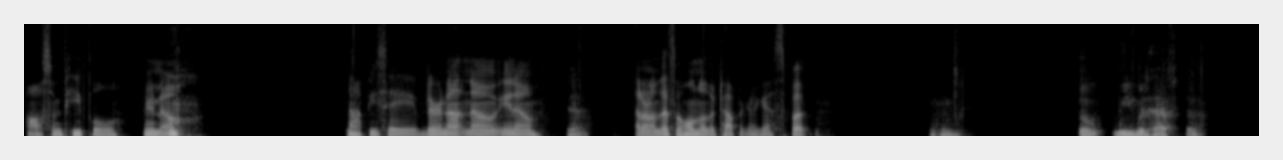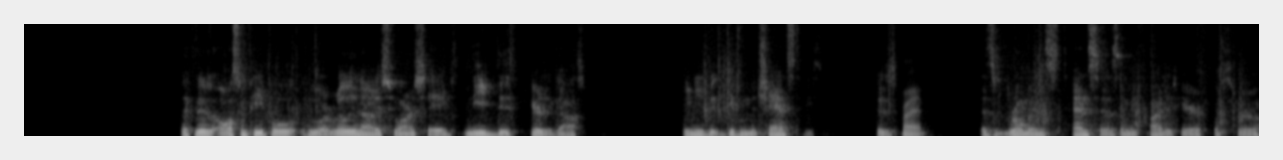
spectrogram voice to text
awesome people, you know, not be saved or not know, you know? Yeah. I don't know. That's a whole nother topic, I guess. But hmm So we would have to. Like, there's awesome people who are really nice who aren't saved, need to hear the gospel. We need to give them a chance to be saved. Because right, as Romans 10 says, let me find it here, flip through.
